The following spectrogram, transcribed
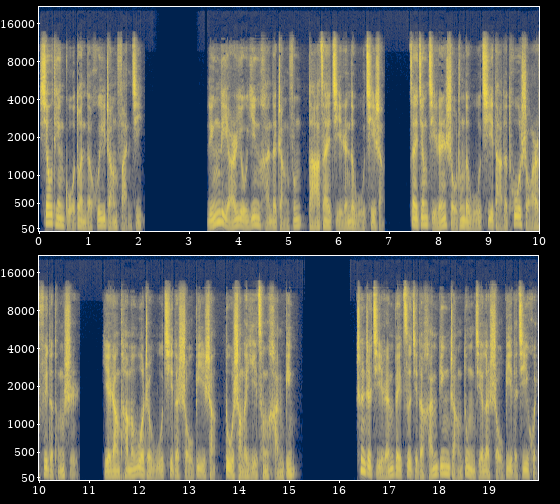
萧天果断的挥掌反击。凌厉而又阴寒的掌风打在几人的武器上，在将几人手中的武器打得脱手而飞的同时，也让他们握着武器的手臂上镀上了一层寒冰。趁着几人被自己的寒冰掌冻结了手臂的机会，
